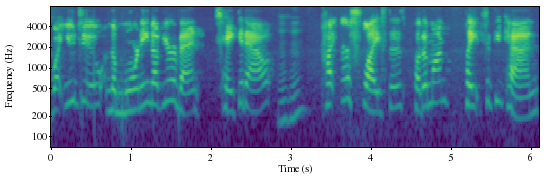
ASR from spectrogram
what you do on the morning of your event, take it out, mm-hmm. cut your slices, put them on plates if you can,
